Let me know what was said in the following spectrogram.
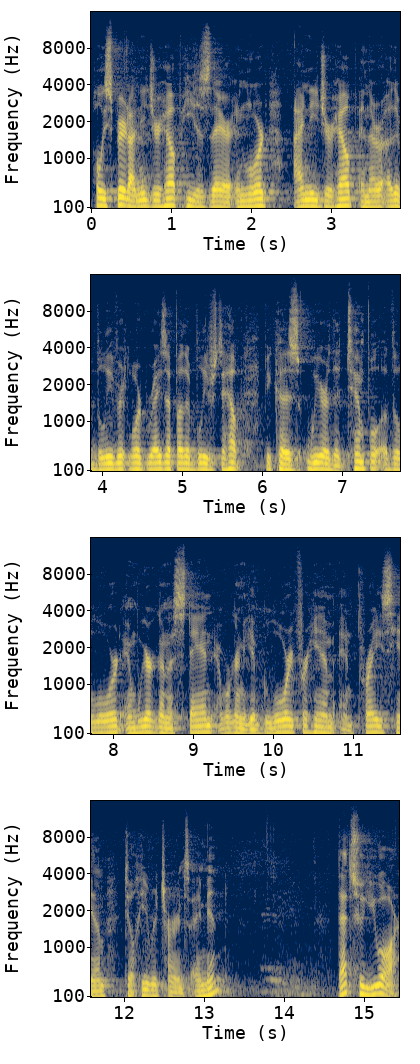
Holy Spirit, I need your help. He is there. And Lord, I need your help. And there are other believers. Lord, raise up other believers to help because we are the temple of the Lord and we are going to stand and we're going to give glory for him and praise him till he returns. Amen? That's who you are.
